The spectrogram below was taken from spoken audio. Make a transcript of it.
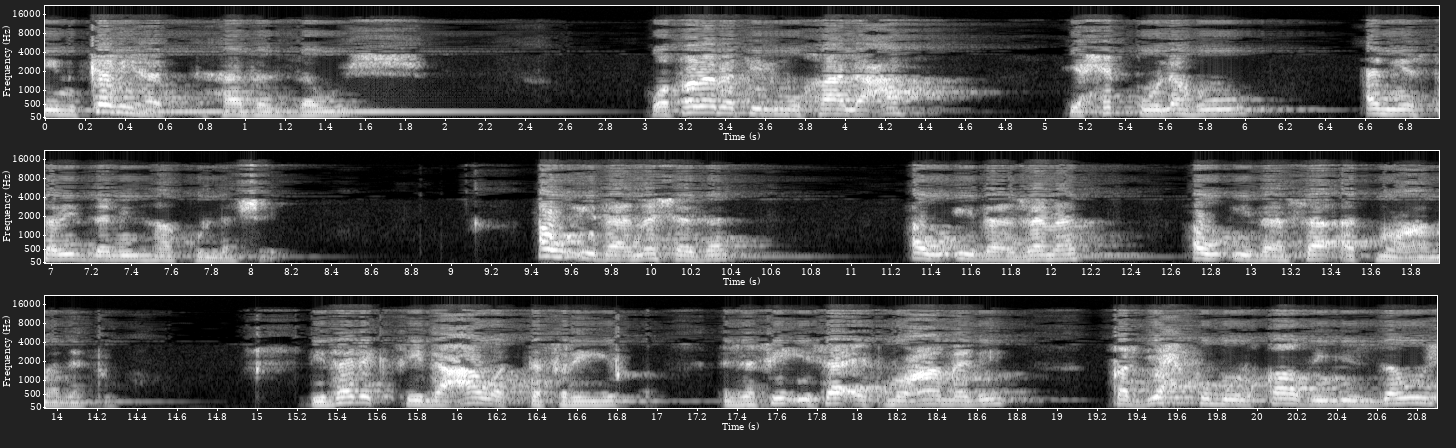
إن كرهت هذا الزوج وطلبت المخالعة يحق له أن يسترد منها كل شيء. أو إذا نشزت أو إذا زنت أو إذا ساءت معاملته. لذلك في دعاوى التفريق إذا في إساءة معاملة قد يحكم القاضي للزوج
